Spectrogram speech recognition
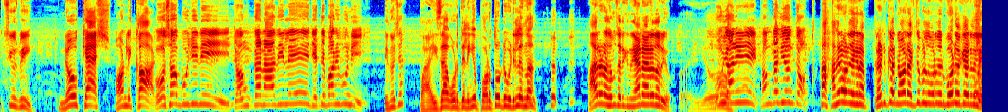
Excuse me no cash only card ওসব বুঝিনি টঙ্কা না দিলে যেতে পারিবুনি എന്ന് വെച്ചാ? പൈസ കൊടുത്തില്ലെങ്കിൽ പുറത്തോട്ട് വിടില്ലെന്ന്. ആരോടാ സംസാരിക്കുന്നത്? ഞാൻ ആരെന്നറിയോ? അയ്യോ. അങ്ങനെ പറഞ്ഞു എങ്ങനെ? ക്രെഡിറ്റ് കാർഡ് നോട്ട് അക്സെപ്റ്റബിൾ എന്ന് പറഞ്ഞ ബോർഡ് വെക്കായിരുന്നില്ലേ?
